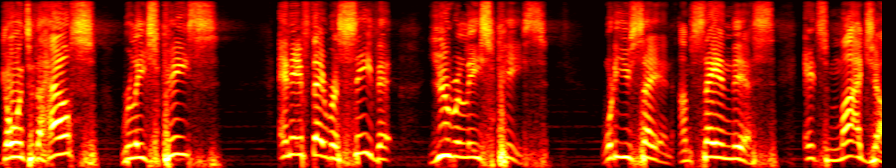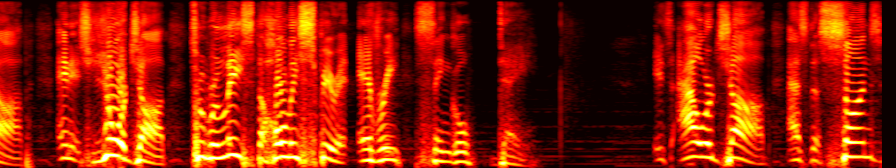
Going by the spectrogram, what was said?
Go into the house, release peace. And if they receive it, you release peace. What are you saying? I'm saying this. It's my job and it's your job to release the Holy Spirit every single day. It's our job as the sons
